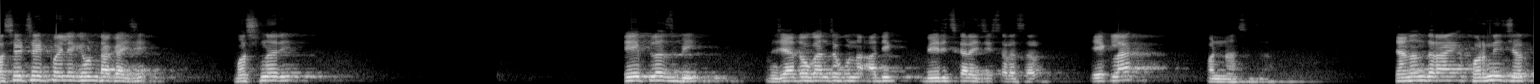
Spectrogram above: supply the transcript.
asset side पहिले घेऊन टाकायची. मशनरी ए प्लस बी म्हणजे या दोघांचं पुन्हा अधिक बेरीज करायची सरसर. एक लाख पन्नास हजार. त्यानंतर आहे फर्निचर.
